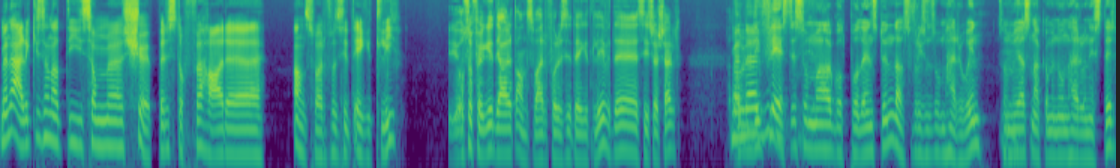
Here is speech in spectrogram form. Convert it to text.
Men er det ikke sånn at de som eh, kjøper stoffet, har eh, ansvar for sitt eget liv? Jo, selvfølgelig, de har et ansvar for sitt eget liv. Det sier seg selv. Men, eh, de fleste som har gått på det en stund, da, så for eksempel som heroin, som Mm. vi har snakka med noen heroinister,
